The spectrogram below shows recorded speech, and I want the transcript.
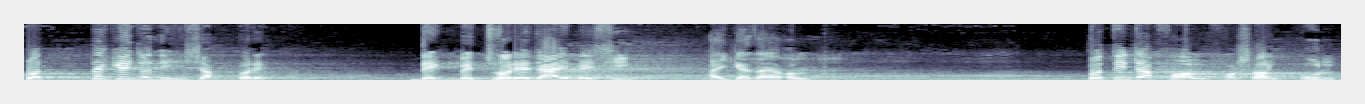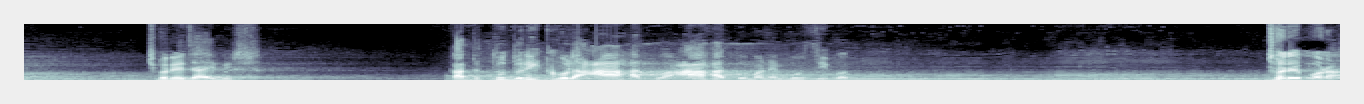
প্রত্যেকে যদি হিসাব করে, দেখবে ঝরে যায় বেশি থাইকা যায় অল্প। প্রতিটা ফল, ফসল, ফুল ঝরে যায় বেশি। কাদ তুদরিকুল আহাতু আহাতু মানে মুসিবত। ঝরে পড়া,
